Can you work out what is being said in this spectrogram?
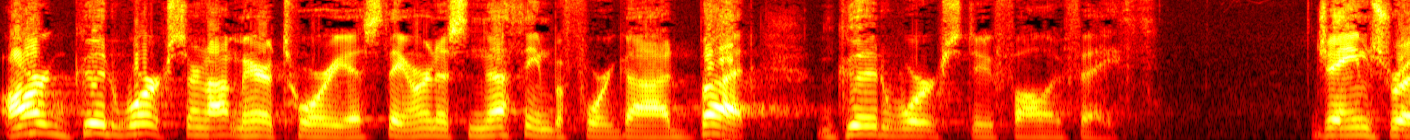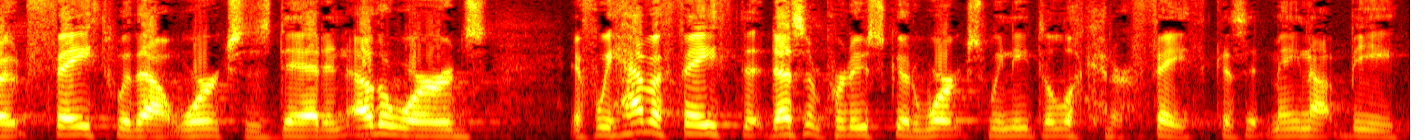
Our good works are not meritorious. They earn us nothing before God, but good works do follow faith. James wrote, faith without works is dead. In other words, if we have a faith that doesn't produce good works, we need to look at our faith because it may not be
